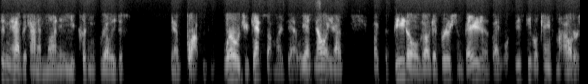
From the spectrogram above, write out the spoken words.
didn't have the kind of money. You couldn't really just, you know, where would you get something like that? We had no, you know, like the Beatles or the British invasion. It's like these people came from outer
